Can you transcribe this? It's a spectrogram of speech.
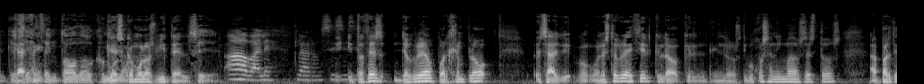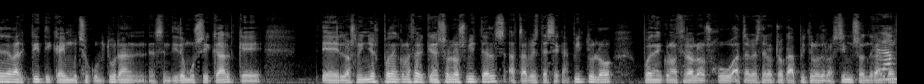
que, Que se hacen- hacen todos. que es la- como los Beatles. Sí. Ah, vale, claro, sí, sí. sí. Entonces, yo creo, por ejemplo, o sea, yo- con esto quiero decir que, lo- que en los dibujos animados estos, aparte de dar crítica, hay mucha cultura en el sentido musical que eh, los niños pueden conocer quiénes son los Beatles a través de ese capítulo, pueden conocer a los Who a través del otro capítulo de los Simpsons, de te las dan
